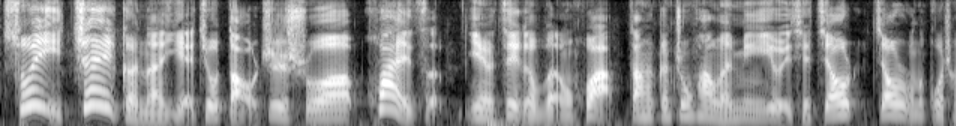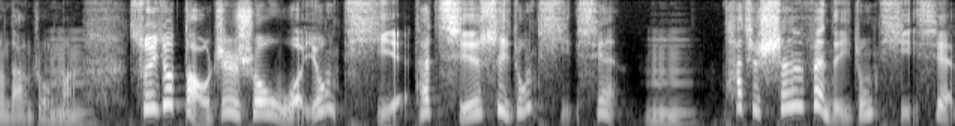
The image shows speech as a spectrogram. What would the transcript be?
所以这个呢也就导致说筷子，因为这个文化当时跟中华文明也有一些交交融的过程当中嘛，嗯。所以就导致说我用铁，它其实是一种体现。嗯它是身份的一种体现。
